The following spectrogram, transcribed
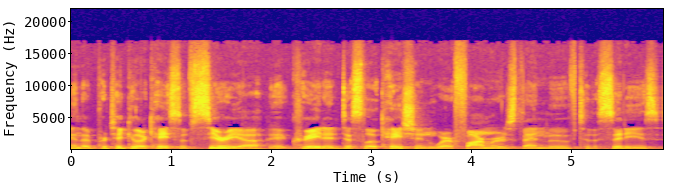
In the particular case of Syria, it created dislocation where farmers then moved to the cities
